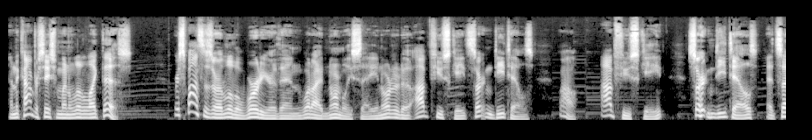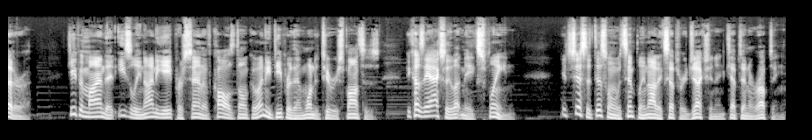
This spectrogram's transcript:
and the conversation went a little like this. Responses are a little wordier than what I'd normally say in order to obfuscate certain details. Wow, obfuscate certain details, etc. Keep in mind that easily 98% of calls don't go any deeper than one to two responses, because they actually let me explain. It's just that this one would simply not accept rejection and kept interrupting.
